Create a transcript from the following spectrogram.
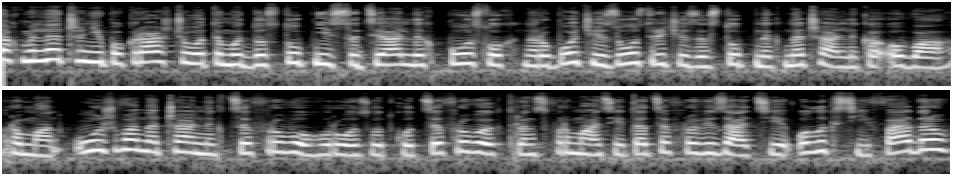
На Хмельниччині покращуватимуть доступність соціальних послуг. На робочій зустрічі заступник начальника ОВА Роман Ужва, начальник цифрового розвитку, цифрових трансформацій та цифровізації Олексій Федоров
